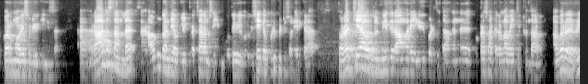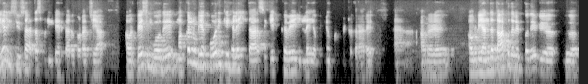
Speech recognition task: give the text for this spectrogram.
விவரமாவே சொல்லியிருக்கீங்க சார். ராஜஸ்தான்ல ராகுல் காந்தி அவர்கள் பிரச்சாரம் செய்யும் போது ஒரு விஷயத்தை குறிப்பிட்டு சொல்லியிருக்கிறார். தொடர்ச்சியா அவர்கள் மீது ராமரை இழிவுபடுத்திட்டாங்கன்னு குற்றச்சாட்டுகள்லாம் வைத்துட்டு இருந்தாலும் அவர் ரியல் இஷ்யூஸை அட்ரஸ் பண்ணிக்கிட்டே இருக்காரு தொடர்ச்சியா. அவர் பேசும்போது மக்களுடைய கோரிக்கைகளை இந்த அரசு கேட்கவே இல்லை அப்படின்னு குறிப்பிட்டிருக்கிறாரு. அவர் அவரு அவருடைய அந்த தாக்குதல் என்பது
